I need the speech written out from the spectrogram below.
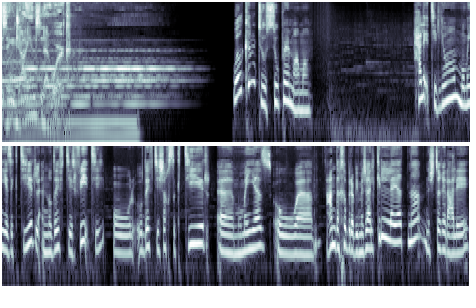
Rising Giants Network. Welcome to Super Mama حلقتي اليوم مميزة كتير لأنه ضيفتي رفيقتي وضيفتي شخص كتير آه، مميز وعنده خبرة بمجال كلياتنا بنشتغل عليه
